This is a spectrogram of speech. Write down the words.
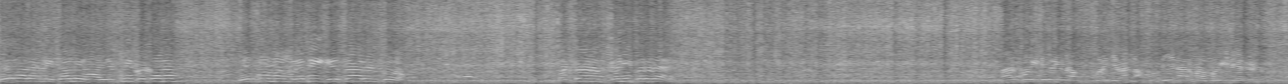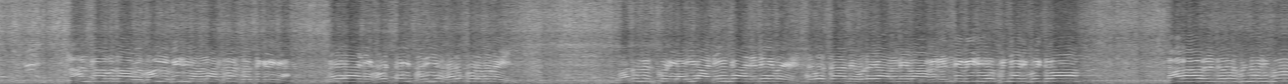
திருவாரணை தாலுகா எஸ்பி பட்டணம் எஸ்எம்எம் ரவி கெசாரன் கோ பட்டாணம் கனி பிரதர். நான் போயிட்டே இருக்கணும் குறைக்க வேண்டாம். அப்படியே நார்மலா போய்கிட்டே இருக்கட்டும். நான்காவதாக வாங்க வீடியோ நல்லா அட்வான்ஸ் வச்சுக்கிறீங்க பேயாடி ஹோட்டை பெரிய கருப்பொருதனை பதனக்குடி ஐயா நீங்கா நினைவு. சிவசாமி உடையார் நினைவாக ரெண்டு வீடியோ பின்னாடி போயிட்டு வா. யாராவது ரெண்டு பேர் பின்னாடி போ.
